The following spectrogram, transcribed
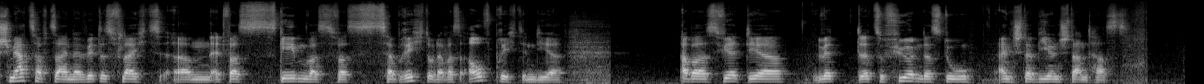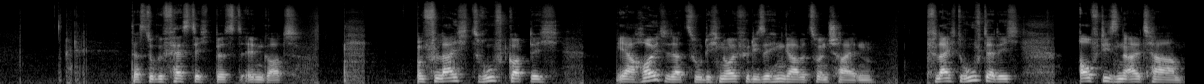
schmerzhaft sein, da wird es vielleicht ähm, etwas geben, was, was zerbricht oder was aufbricht in dir. Aber es wird dir wird dazu führen, dass du einen stabilen Stand hast. Dass du gefestigt bist in Gott. Und vielleicht ruft Gott dich ja heute dazu, dich neu für diese Hingabe zu entscheiden. Vielleicht ruft er dich auf diesen Altar,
